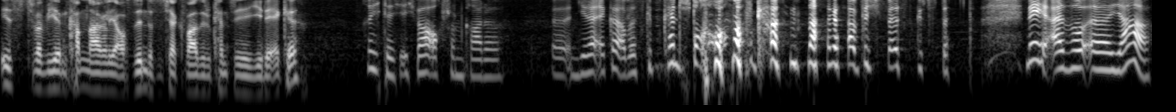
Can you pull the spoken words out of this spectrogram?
ist, weil wir im Kampnagel ja auch sind, das ist ja quasi, du kennst ja jede Ecke. Richtig, ich war auch schon gerade äh, in jeder Ecke, aber es gibt keinen Strom auf Kampnagel, habe ich festgestellt. Nee, also äh, ja,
